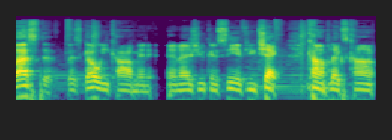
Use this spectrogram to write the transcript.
Busta. Let's go, he commented. And as you can see, if you check complex com,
